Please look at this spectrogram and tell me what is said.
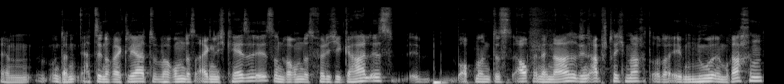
Ähm, und dann hat sie noch erklärt, warum das eigentlich Käse ist und warum das völlig egal ist, äh, ob man das auch in der Nase den Abstrich macht oder eben nur im Rachen,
